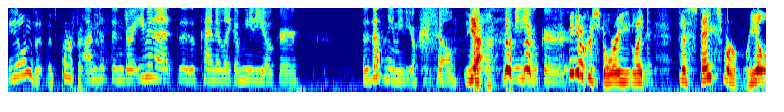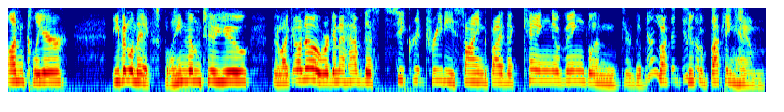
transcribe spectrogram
He owns it. It's perfect. I'm just enjoying, even at it was kind of like a mediocre. It was definitely a mediocre film. yeah. mediocre. mediocre story. Like the stakes were real unclear. Even when they explain them to you, they're like, "Oh no, we're gonna have this secret treaty signed by the King of England or the, No, Buck- the Duke of Buckingham."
